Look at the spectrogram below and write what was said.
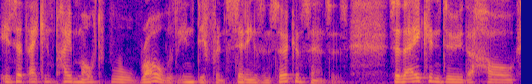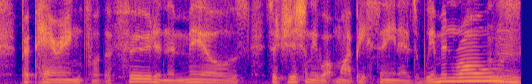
is that they can play multiple roles in different settings and circumstances. So they can do the whole preparing for the food and the meals. So traditionally, what might be seen as women roles,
